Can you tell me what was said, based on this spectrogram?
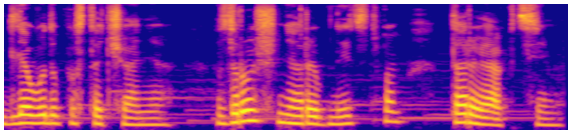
для водопостачання, зрощення рибництва та реакції.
